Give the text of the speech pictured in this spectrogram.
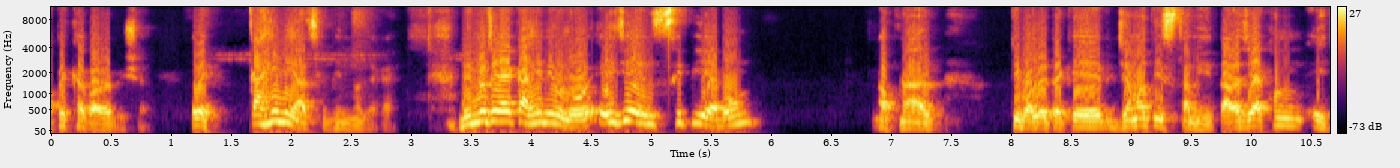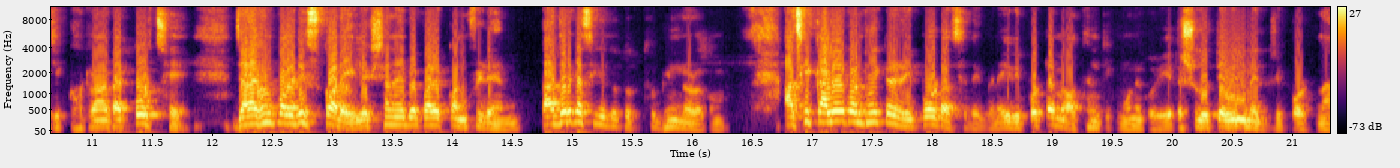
অপেক্ষা করার বিষয়। তবে কাহিনী আছে ভিন্ন জায়গায়। ভিন্ন জায়গায় কাহিনী হলো, এই যে এনসিপি এবং আপনার কি বলে এটাকে, জামাত ইসলামী, তারা যে এখন এই যে ঘটনাটা করছে, যারা এখন পলিটিক্স করে ইলেকশনের ব্যাপারে কনফিডেন্ট তাদের কাছে কিন্তু তথ্য ভিন্ন রকম। আজকে কালের কণ্ঠে একটা রিপোর্ট আছে, দেখবেন, এই রিপোর্টটা আমি অথেন্টিক মনে করি, এটা শুধু টেবিল মেড রিপোর্ট না।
